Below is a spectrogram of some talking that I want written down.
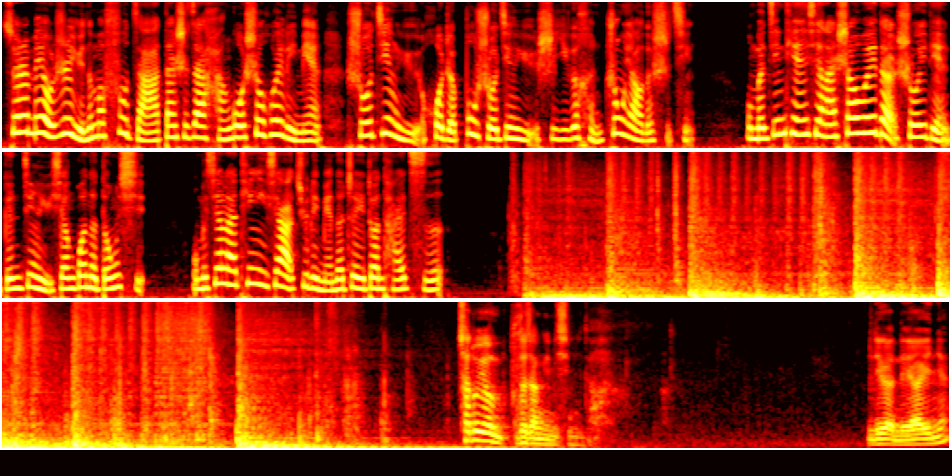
虽然没有日语那么复杂，但是在韩国社会里面，说敬语或者不说敬语是一个很重要的事情。我们今天先来稍微的说一点跟敬语相关的东西。我们先来听一下剧里面的这一段台词。 차도현 부사장님이십니다. 네가 내 아이냐?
